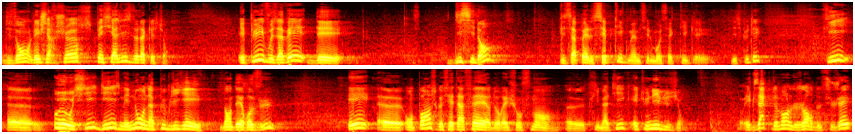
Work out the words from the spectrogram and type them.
disons, les chercheurs spécialistes de la question. Et puis, vous avez des dissidents, qui s'appellent sceptiques, même si le mot sceptique est disputé, qui, euh, eux aussi, disent, mais nous, on a publié dans des revues, et euh, on pense que cette affaire de réchauffement euh, climatique est une illusion. Exactement le genre de sujet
